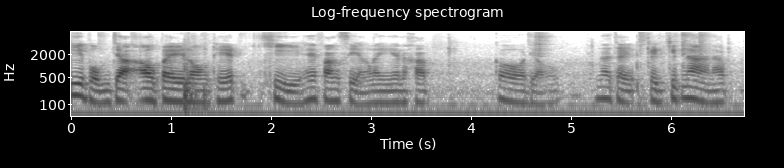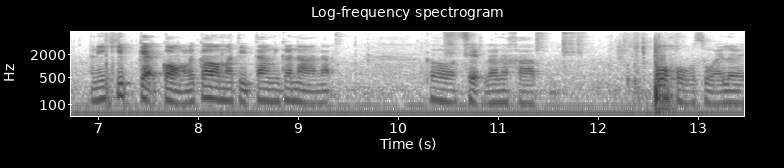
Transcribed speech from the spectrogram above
ที่ผมจะเอาไปลองเทสขี่ให้ฟังเสียงอะไรเงี้ยนะครับ ก็เดี๋ยวน่าจะเป็นคลิปหน้านะครับ อันนี้คลิปแกะกล่องแล้วก็มาติดตั้งนี่ก็นานล้วก็เสร็จแล้วนะครับ โอ้โห สวยเลย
